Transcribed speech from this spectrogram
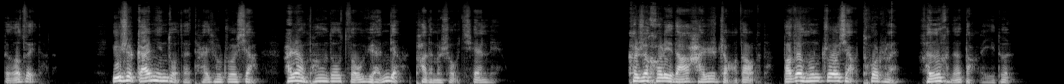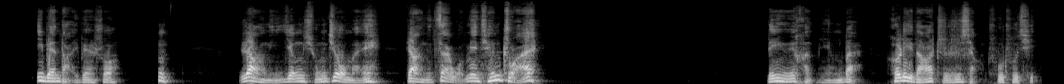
得罪他了，于是赶紧躲在台球桌下，还让朋友都走远点，怕他们受牵连。可是何立达还是找到了他，把他从桌下拖出来，狠狠地打了一顿。一边打一边说：“哼，让你英雄救美，让你在我面前拽。”林雨很明白，何立达只是想出出气，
